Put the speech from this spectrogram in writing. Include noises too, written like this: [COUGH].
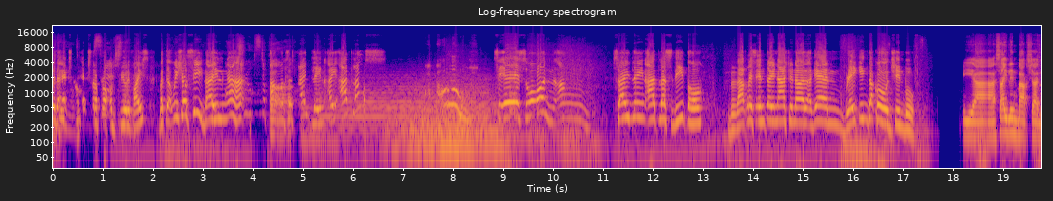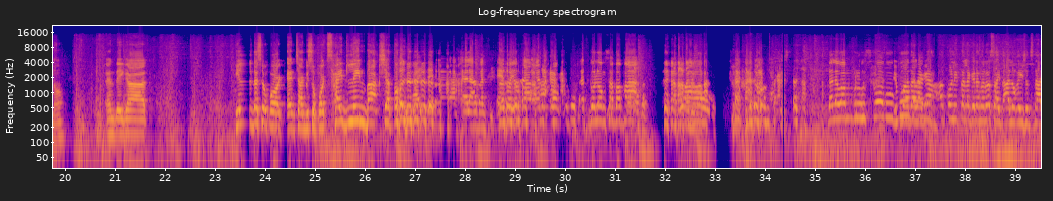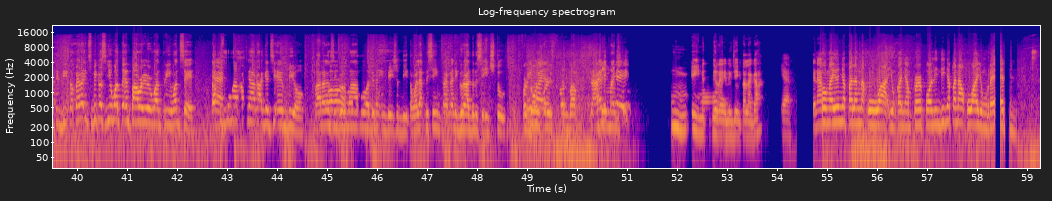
with the extra, extra proc of Purifies. But uh, we shall see dahil nga ang Ah. magsa-side lane ay Atlas. Oh! Si Eson ang side lane Atlas dito. Blacklist International again breaking the code Shinbu. Yeah, sideline back siya, no? And they got Hilda support and Changu support. Side lane back siya, tol. Side lane kalaban. Ito yung laban ng Octopus at Gulong sa baba. Wow. Dalawang brusko, Iba bugbog talaga. Ang kulit talaga ng ano, side allocations natin dito. Pero it's because you want to empower your 1-3-1s eh. Tapos Yes. bumakap nga kaagad si MB oh. Para lang Oo. siguro makakuha din ng invasion dito. While at the same time, nanigurado na si H2 for going Meanwhile, for his own buff. Grabe yung mind. Mm, init ni Rene J talaga. Yeah. Tinako ngayon niya palang nakuha yung kanyang purple, hindi niya pa nakuha yung red.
